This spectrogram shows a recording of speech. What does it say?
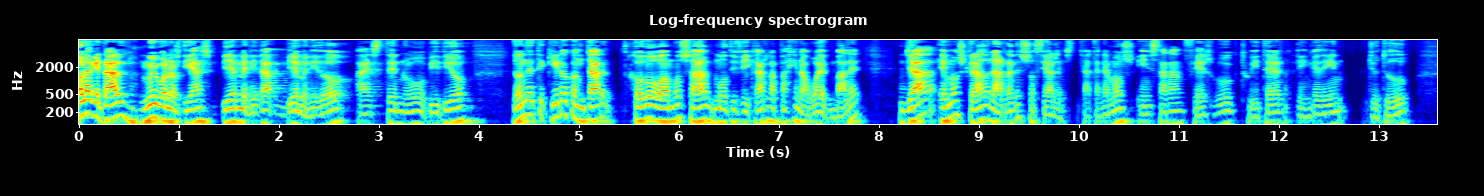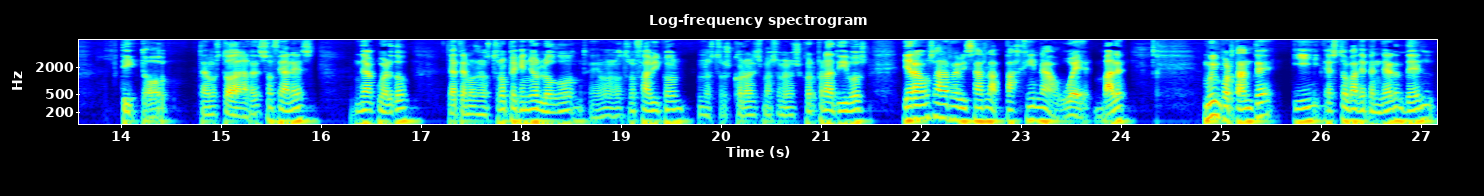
Hola, ¿qué tal? Muy buenos días, bienvenida, bienvenido a este nuevo vídeo donde te quiero contar cómo vamos a modificar la página web, ¿vale? Ya hemos creado las redes sociales, ya tenemos Instagram, Facebook, Twitter, LinkedIn, YouTube, TikTok, tenemos todas las redes sociales, ¿de acuerdo? Ya tenemos nuestro pequeño logo, tenemos nuestro favicon, nuestros colores más o menos corporativos y ahora vamos a revisar la página web, ¿vale? Muy importante y esto va a depender del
